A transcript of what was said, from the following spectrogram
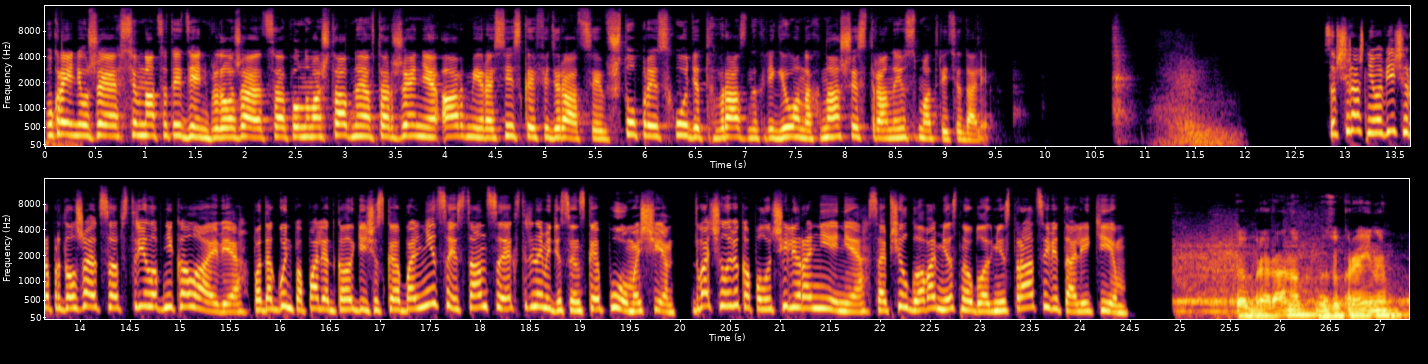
В Украине уже 17-й день продолжается полномасштабное вторжение армии Российской Федерации. Что происходит в разных регионах нашей страны, смотрите далее. Со вчерашнего вечера продолжаются обстрелы в Николаеве. Под огонь попали онкологическая больница и станция экстренной медицинской помощи. Два человека получили ранения, сообщил глава местной обладминистрации Виталий Ким. Добрый ранок из Украины.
